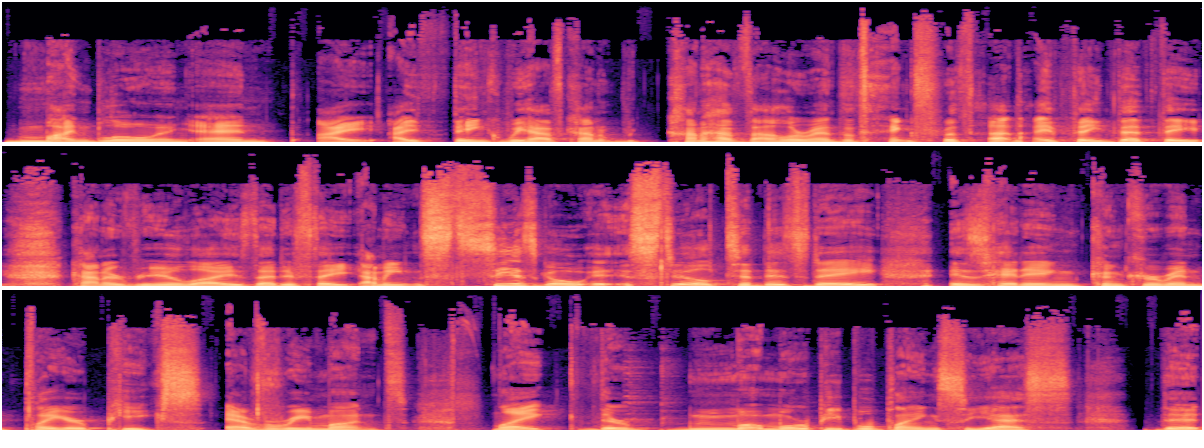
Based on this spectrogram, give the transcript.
mind blowing, and I I think we have kind of we kind of have Valorant to thank for that. I think that they kind of realize that if they, I mean, CS:GO is still to this day is hitting concurrent player peaks every month. Like there m- more people playing CS that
